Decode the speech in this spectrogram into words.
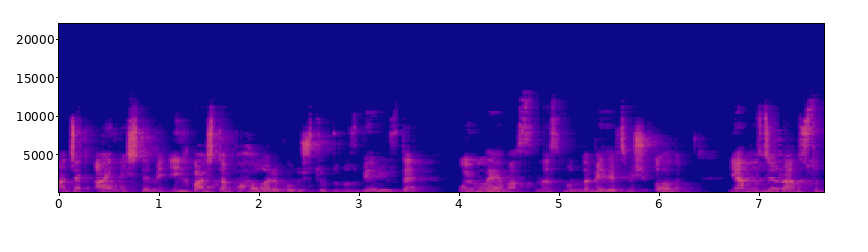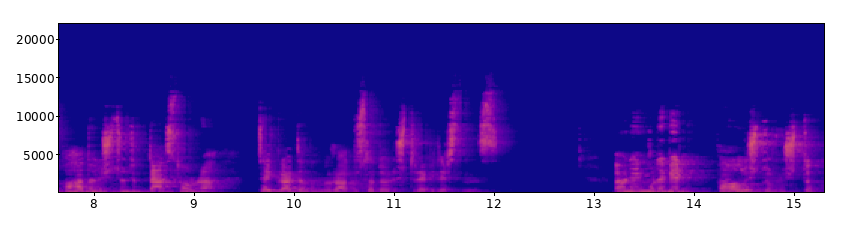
Ancak aynı işlemi ilk başta paha olarak oluşturduğunuz bir yüzde uygulayamazsınız. Bunu da belirtmiş olalım. Yalnızca radyusu paha dönüştürdükten sonra tekrardan onu radyusa dönüştürebilirsiniz. Örneğin burada bir paha oluşturmuştuk.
